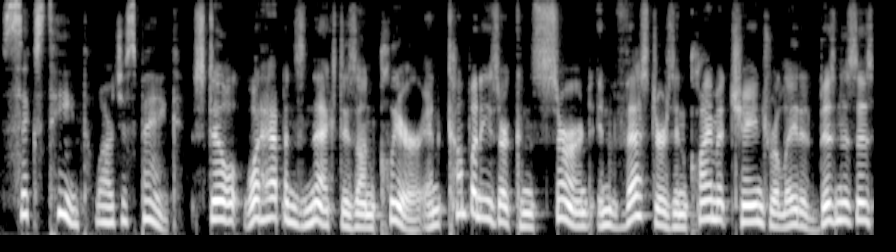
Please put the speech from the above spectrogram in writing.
16th largest bank. Still, what happens next is unclear, and companies are concerned investors in climate change related businesses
